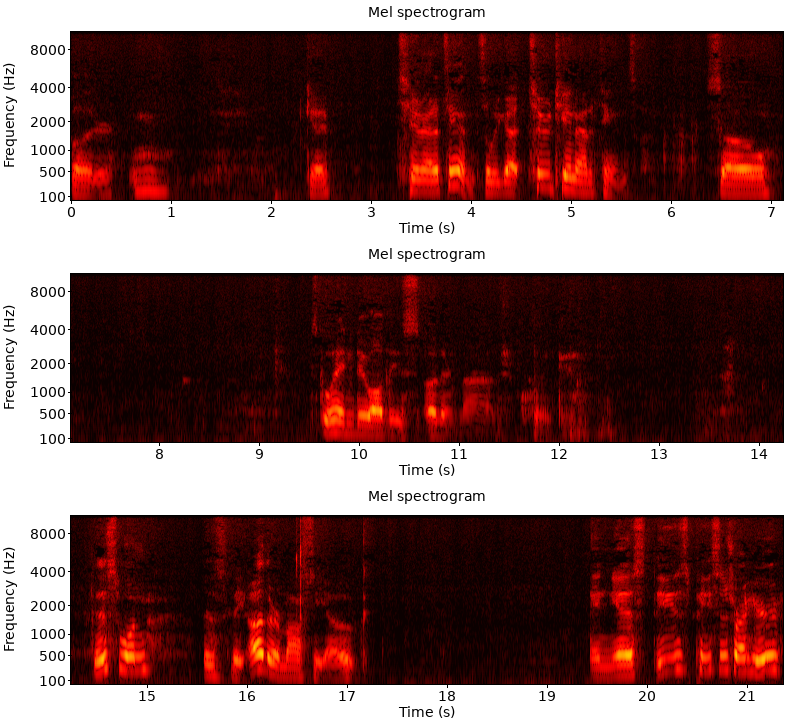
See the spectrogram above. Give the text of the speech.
butter. Okay, 10 out of 10. So we got two 10 out of 10s. So let's go ahead and do all these other knives quick. This one is the other mossy oak. And yes, these pieces right here,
